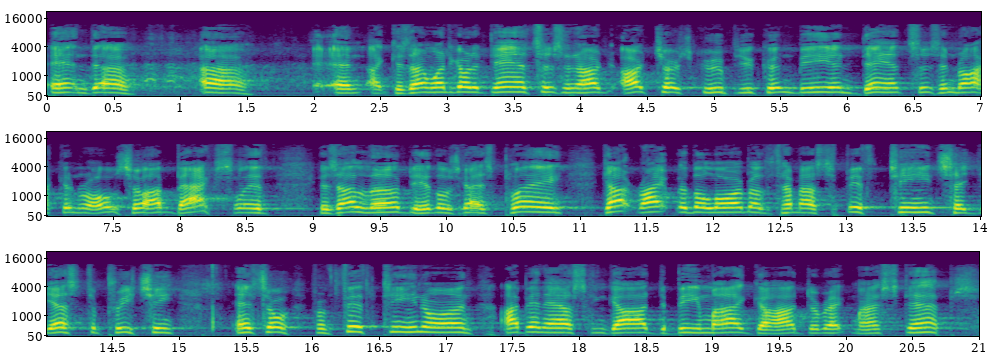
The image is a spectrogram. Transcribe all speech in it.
And, uh, uh, and because I wanted to go to dances in our, our church group, you couldn't be in dances and rock and roll. So I backslid because I loved to hear those guys play. Got right with the Lord by the time I was 15, said yes to preaching. And so from 15 on, I've been asking God to be my God, direct my steps.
